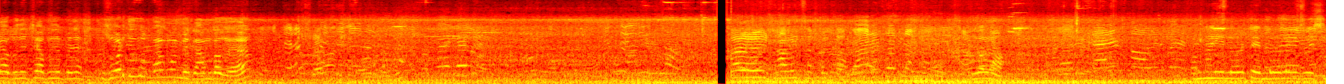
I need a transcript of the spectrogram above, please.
చూడ తీసు బాగా మీకు అంబగా. అమ్మ ఈ లోటు ఎన్ని రోజులకు చూసి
